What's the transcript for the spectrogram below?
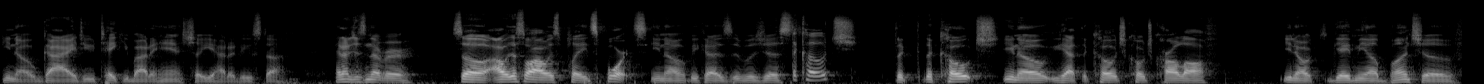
you know, guide you, take you by the hand, show you how to do stuff. And I just never. So I, that's why I always played sports, you know, because it was just The coach. the the coach, you know, you had the coach, Coach Karloff, you know, gave me a bunch of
